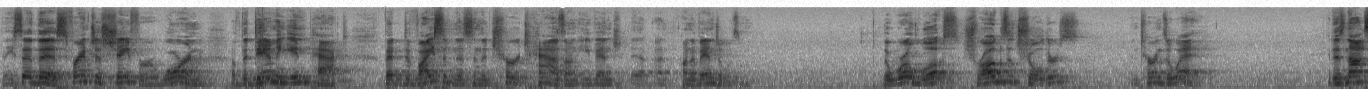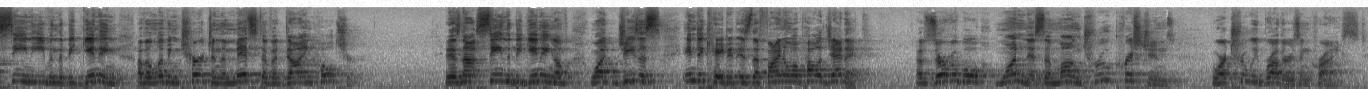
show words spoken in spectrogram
And he said this Francis Schaeffer warned of the damning impact that divisiveness in the church has on, uh, on evangelism. The world looks, shrugs its shoulders, and turns away. It has not seen even the beginning of a living church in the midst of a dying culture. It has not seen the beginning of what Jesus indicated is the final apologetic observable oneness among true Christians who are truly brothers in Christ.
